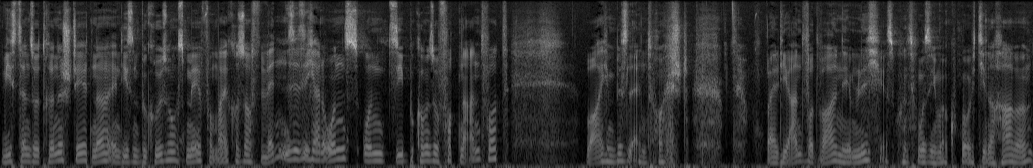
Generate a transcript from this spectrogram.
wie es denn so drinne steht, ne, in diesem Begrüßungsmail von Microsoft, wenden Sie sich an uns und Sie bekommen sofort eine Antwort. War ich ein bisschen enttäuscht, weil die Antwort war nämlich, jetzt muss, muss ich mal gucken, ob ich die noch habe.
